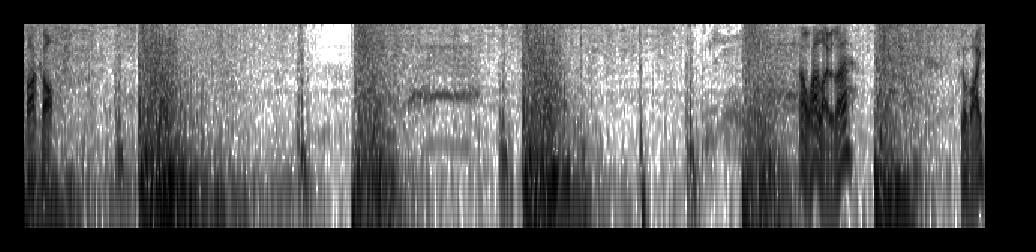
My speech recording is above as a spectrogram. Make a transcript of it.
Fuck off. Oh, hello there. Goodbye.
